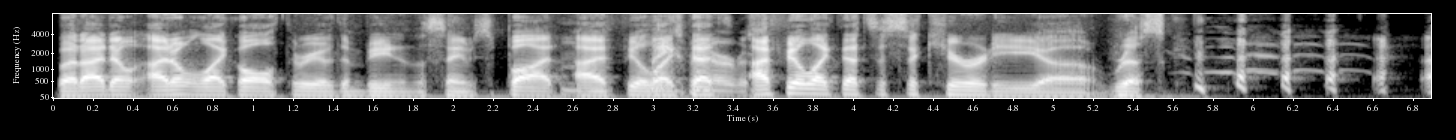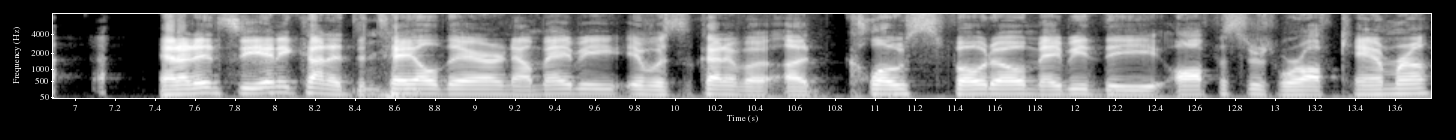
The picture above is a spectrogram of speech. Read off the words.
But I don't. I don't like all three of them being in the same spot. I feel like that's. nervous. I feel like that's a security uh, risk. and I didn't see any kind of detail there. Now maybe it was kind of a, a close photo. Maybe the officers were off camera,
